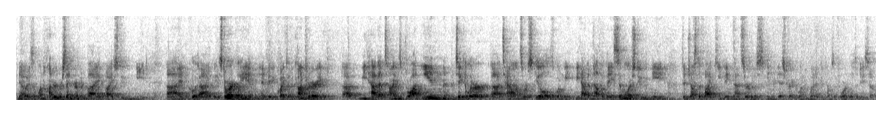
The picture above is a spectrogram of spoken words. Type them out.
No, it is 100% driven by, by student need. Uh, and uh, historically, and, and maybe quite to the contrary, uh, we have at times brought in particular uh, talents or skills when we, we have enough of a similar student need to justify keeping that service in the district when, when it becomes affordable to do so.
